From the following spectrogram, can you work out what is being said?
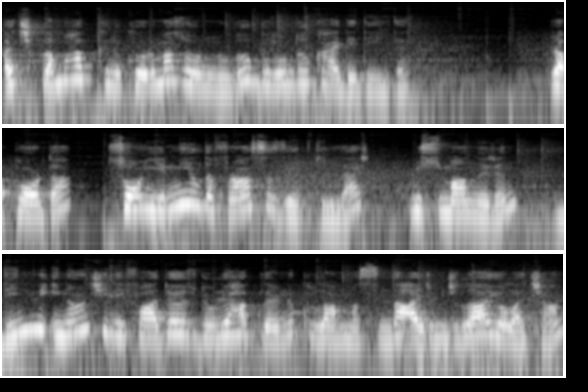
açıklama hakkını koruma zorunluluğu bulunduğu kaydedildi. Raporda son 20 yılda Fransız yetkililer Müslümanların din ve inanç ile ifade özgürlüğü haklarını kullanmasında ayrımcılığa yol açan,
